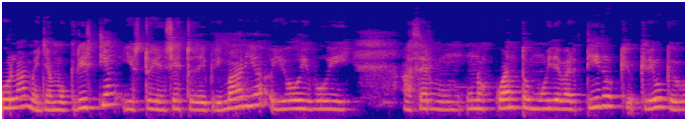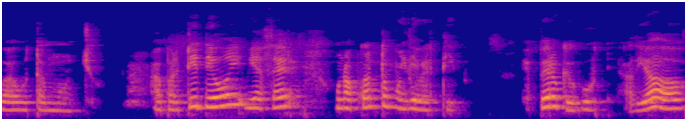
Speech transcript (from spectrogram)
Hola, me llamo Cristian y estoy en sexto de primaria y hoy voy a hacer unos cuentos muy divertidos que creo que os va a gustar mucho. A partir de hoy voy a hacer unos cuentos muy divertidos. Espero que os guste. Adiós.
